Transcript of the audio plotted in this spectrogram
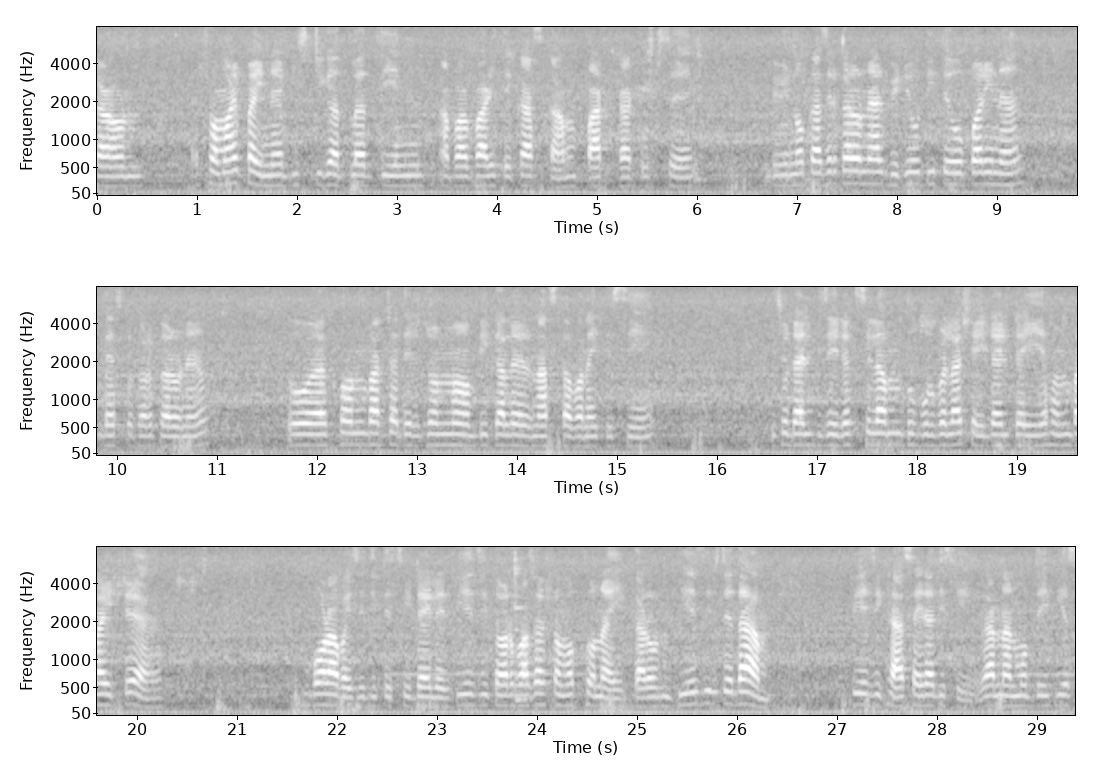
কারণ সময় পাই না, বৃষ্টি গাতলার দিন, আবার বাড়িতে কাজ কাম পাট টাট বিভিন্ন কাজের কারণে আর ভিডিও দিতেও পারি না, ব্যস্ততার কারণে। তো এখন বাচ্চাদের জন্য বিকালের নাস্তা বানাইতেছি। কিছু ডাল ভিজিয়ে রাখছিলাম দুপুরবেলা, সেই ডালটাই এখন বাড়িতে বড়া বাইজে দিতেছি ডাইলের পেঁয়াজি তো আর বাজার সমর্থ নাই, কারণ পেঁয়াজির যে দাম, পেঁয়াজি খাওয়া সাইরা দিছি। রান্নার মধ্যে পেঁয়াজ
